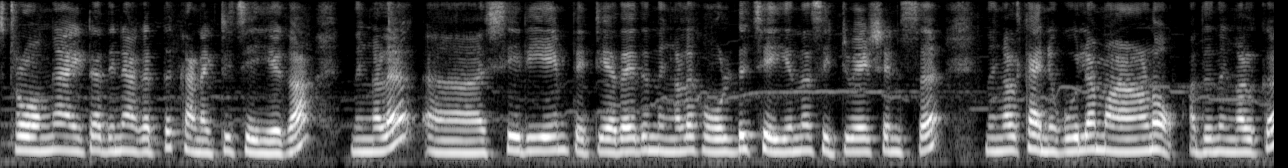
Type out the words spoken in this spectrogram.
സ്ട്രോങ് ആയിട്ട് അതിനകത്ത് കണക്റ്റ് ചെയ്യുക. നിങ്ങൾ ശരിയേയും തെറ്റി അതായത് നിങ്ങൾ ഹോൾഡ് ചെയ്യുന്ന സിറ്റുവേഷൻസ് നിങ്ങൾക്ക് അനുകൂലമാണോ? അത് നിങ്ങൾക്ക്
